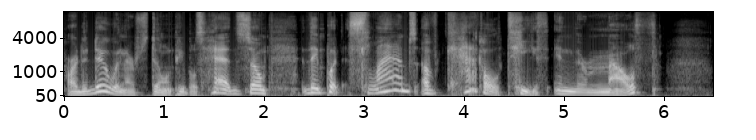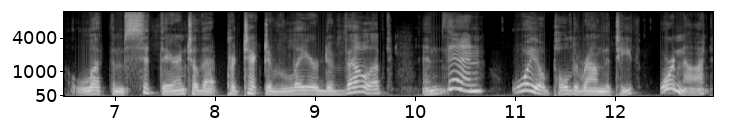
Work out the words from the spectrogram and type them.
hard to do when they're still in people's heads, so they put slabs of cattle teeth in their mouth, let them sit there until that protective layer developed, and then oil pulled around the teeth, or not,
